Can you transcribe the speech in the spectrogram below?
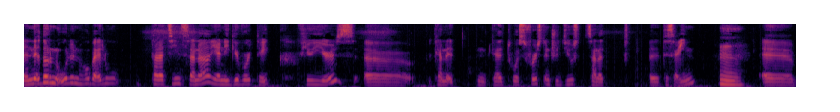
نقدر نقول إن هو بقاله 30 سنة يعني give or take few years آه، كانت كانت was first introduced سنة آه، 90 آه،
